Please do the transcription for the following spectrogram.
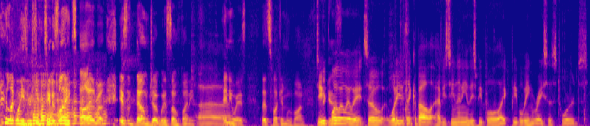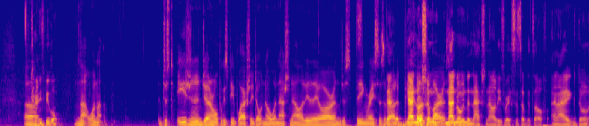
like while he's reaching between his legs. Oh, bro, it's a dumb joke, but it's so funny. Uh, Anyways, let's fucking move on. You, wait, wait, wait, wait. So, what do you think about? Have you seen any of these people, like people being racist towards um, Chinese people? Not well, just Asian in general, because people actually don't know what nationality they are, and just being racist about it not because of the virus. not knowing the nationality is racist of itself, and I don't,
